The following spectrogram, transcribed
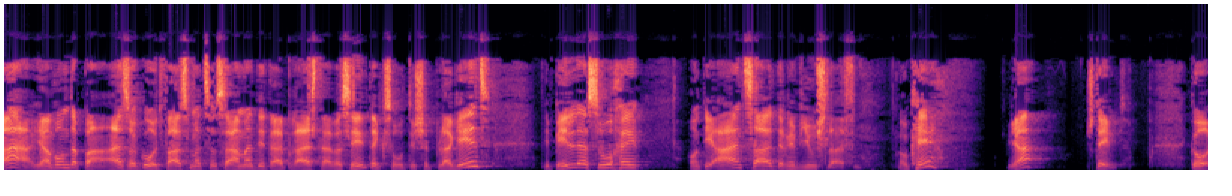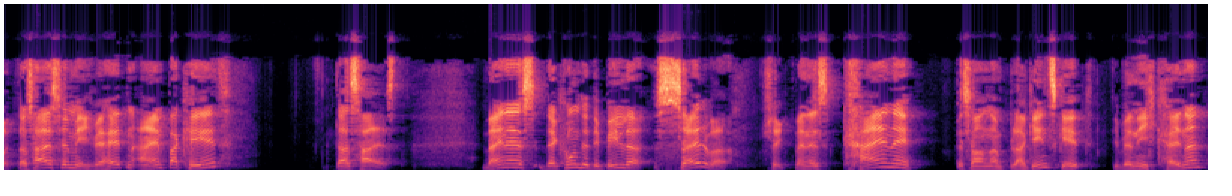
Ah, ja, wunderbar. Also gut, fassen wir zusammen. Die drei Preistreiber sind exotische Plugins, die Bildersuche und die Anzahl der Reviewschleifen. Okay? Ja? Stimmt. Gut, das heißt für mich, wir hätten ein Paket, das heißt, wenn es der Kunde die Bilder selber schickt, wenn es keine besonderen Plugins gibt, die wir nicht kennen,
